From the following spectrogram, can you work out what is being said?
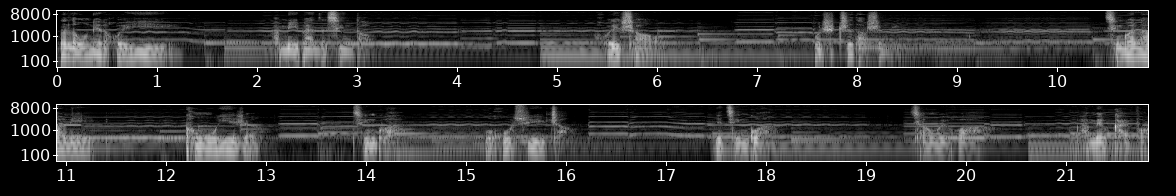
那浓烈的回忆还弥漫在心头。回首，我只知道是你。尽管那里空无一人，尽管我胡须一场，也尽管。蔷薇花还没有开放，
